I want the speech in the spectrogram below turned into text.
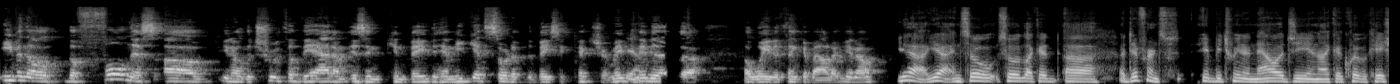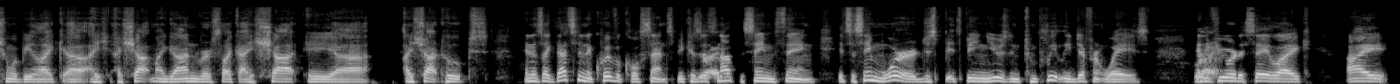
even though the fullness of you know the truth of the atom isn't conveyed to him. He gets sort of the basic picture. Maybe Yeah. maybe that's a, a way to think about it. You know. Yeah, yeah, and so so like a uh, a difference between analogy and like equivocation would be like uh, I I shot my gun versus like I shot a uh, I shot hoops, and it's like that's an equivocal sense because it's Right. not the same thing. It's the same word, just it's being used in completely different ways. And if you were to say like I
